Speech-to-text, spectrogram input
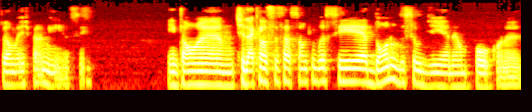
pelo menos para mim, assim. Então, é, te dá aquela sensação que você é dono do seu dia, né? Um pouco, né?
